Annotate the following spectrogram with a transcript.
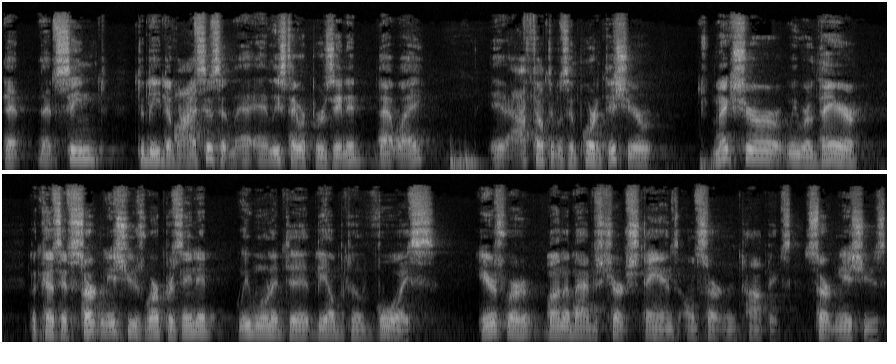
that, that seemed to be devices. At, at least they were presented that way. It, I felt it was important this year to make sure we were there because if certain issues were presented, we wanted to be able to voice here's where Bono Baptist Church stands on certain topics, certain issues,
